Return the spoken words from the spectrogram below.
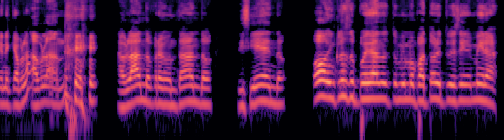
Tienes que hablar. Hablando. Hablando, preguntando, diciendo. O incluso tú puedes dando tu mismo pastor y tú decir, mira,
